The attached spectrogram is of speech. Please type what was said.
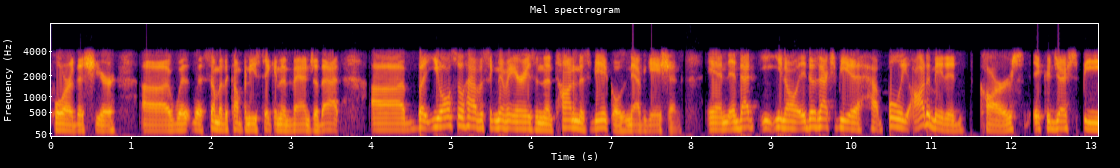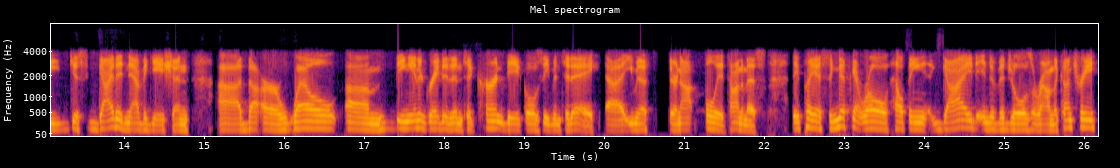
floor this year, uh, with with some of the companies taking advantage of that. Uh, but you also have a significant areas in autonomous vehicles navigation, and and that you know, it doesn't actually be a fully automated cars. It could just be just guided navigation uh, that are well um, being integrated into current vehicles even today, uh, even if they're not fully autonomous. They play a significant role of helping guide individuals around the country,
